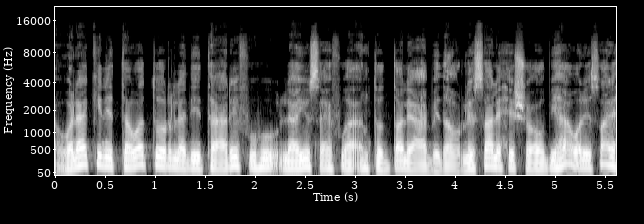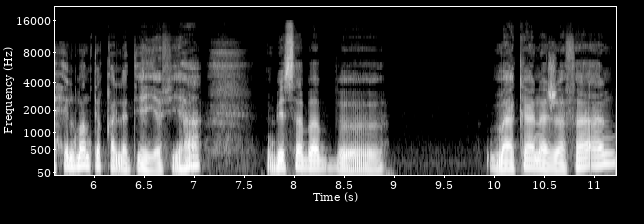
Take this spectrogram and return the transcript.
ولكن التوتر الذي تعرفه لا يسعفها أن تضطلع بدور لصالح شعوبها ولصالح المنطقة التي هي فيها بسبب ما كان جفاء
